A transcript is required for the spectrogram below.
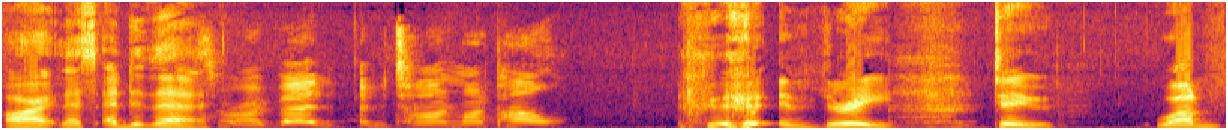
All right, let's end it there. It's all right, Ben. Anytime, my pal. In three, two, one.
